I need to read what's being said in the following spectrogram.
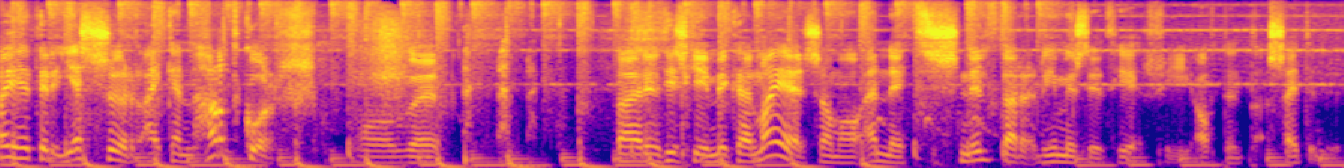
Lagi heitir Yes Sir, I Can Hardcore. Og það er einn þíski Mikael Mayer sem á N1 snildar rýmisið hér í áttunda sætinu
